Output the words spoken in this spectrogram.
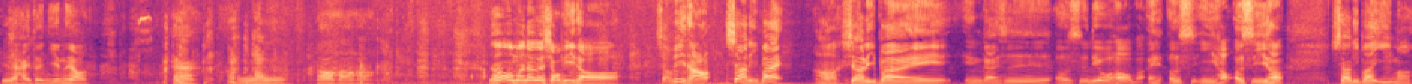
这些海豚音哦，看，呜呜，好好好。然后我们那个小屁桃，小屁桃，下礼拜啊，下礼拜应该是二十六号吧？哎，二十一号，二十一号，下礼拜一吗？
